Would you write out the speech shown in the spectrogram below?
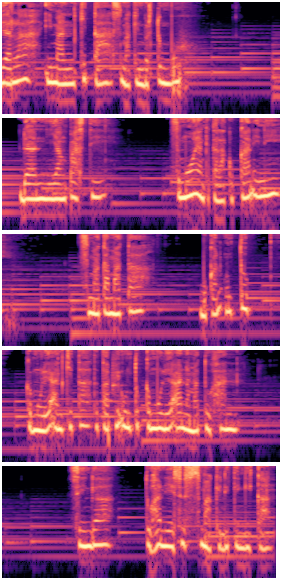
Biarlah iman kita semakin bertumbuh, dan yang pasti, semua yang kita lakukan ini semata-mata bukan untuk kemuliaan kita, tetapi untuk kemuliaan nama Tuhan, sehingga Tuhan Yesus semakin ditinggikan.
